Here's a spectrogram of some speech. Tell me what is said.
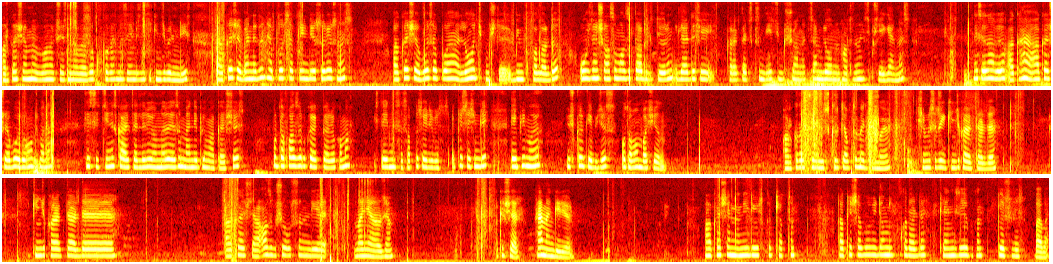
Arkadaşlar merhaba, bu arkadaşlarımla beraber kupa kasma serimizin ikinci bölümündeyiz. Arkadaşlar ben neden hep bu hesaptayım diye soruyorsanız. Arkadaşlar bu hesap bana Leon çıkmıştı bin kupalarda. O yüzden şansım azlık daha biriktiriyorum. İleride şey karakter çıksın diye. Çünkü şu an açsam Leon'un hatırına hiçbir şey gelmez. Neyse ne yapıyorum? Arkadaşlar bu arada unutmadan hissedeceğiniz karakterleri yorumlara yazın. Ben de yapıyorum arkadaşlar. Burada fazla bir karakter yok ama İstediğiniz hesapta söyleyebilirsiniz. Arkadaşlar şimdi El Primo'yu 140 yapacağız. O zaman başlayalım. Arkadaşlar 140 yaptım El Primo'yu. Şimdi sıra ikinci karakterde. İkinci karakterde Arkadaşlar az bir şey olsun diye Nani alacağım. Arkadaşlar hemen geliyorum. Arkadaşlar Nani ile 140 yaptım. Arkadaşlar bu videomuz bu kadardı. Kendinize iyi bakın. Görüşürüz. Bay bay.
